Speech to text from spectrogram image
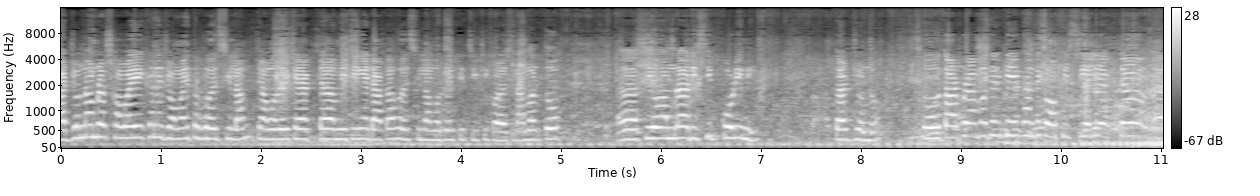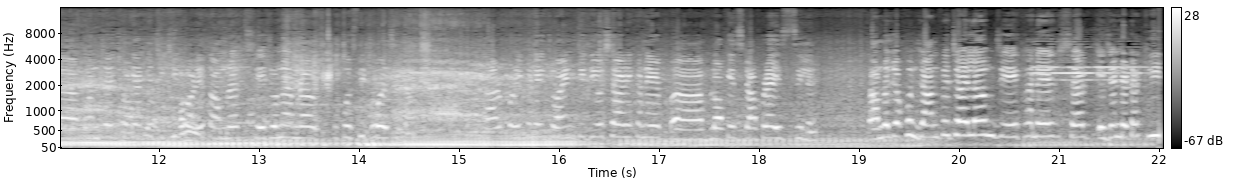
তার জন্য আমরা সবাই এখানে জমায়েত হয়েছিলাম যে আমাদেরকে একটা মিটিংয়ে ডাকা হয়েছিল, আমাদেরকে চিঠি করেছিল। আমার তো কেউ আমরা রিসিভ করিনি তার জন্য। তো তারপরে আমাদেরকে এখান থেকে অফিসিয়ালি একটা পঞ্চায়েত থেকে একটা চিঠি করে, তো আমরা সেই জন্য আমরা উপস্থিত হয়েছিলাম। তারপর এখানে জয়েন্ট পিডিও স্যার এখানে ব্লকের স্টাফরা এসেছিলেন। তো আমরা যখন জানতে চাইলাম যে এখানে স্যার এজেন্ডাটা কি,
